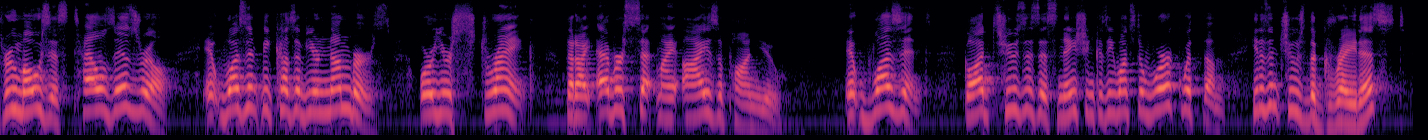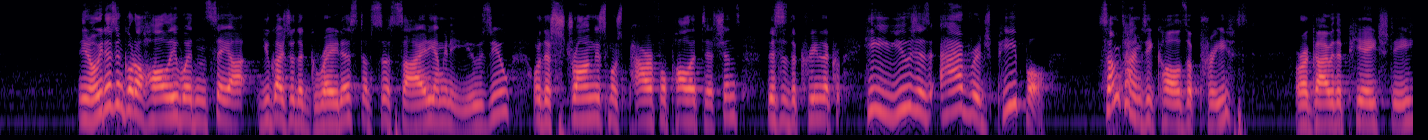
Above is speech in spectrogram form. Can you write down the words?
through Moses, tells Israel, It wasn't because of your numbers or your strength that I ever set my eyes upon you. It wasn't. God chooses this nation because He wants to work with them. He doesn't choose the greatest. You know, he doesn't go to Hollywood and say, uh, You guys are the greatest of society, I'm going to use you, or the strongest, most powerful politicians. this is the cream of the. He uses average people. Sometimes he calls a priest or a guy with a PhD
